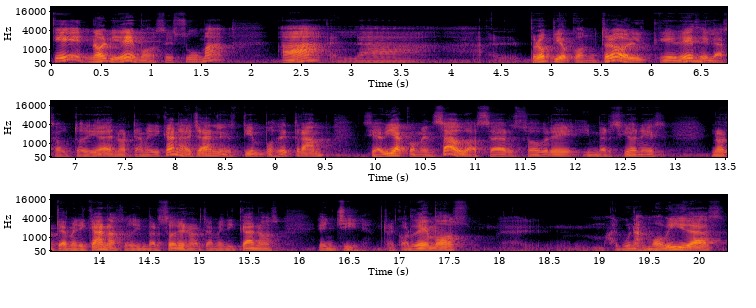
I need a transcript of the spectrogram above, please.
que no olvidemos, se suma a la propio control que desde las autoridades norteamericanas, ya en los tiempos de Trump, se había comenzado a hacer sobre inversiones norteamericanas o de inversores norteamericanos en China. Recordemos eh, algunas movidas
